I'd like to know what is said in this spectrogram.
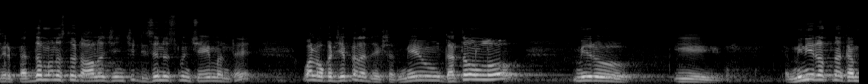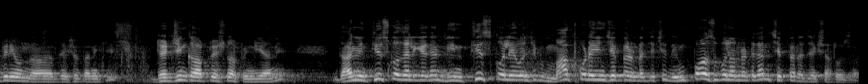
మీరు పెద్ద మనసుతో ఆలోచించి డిస్ఇన్వెస్ట్మెంట్ చేయమంటే వాళ్ళు ఒకటి చెప్పారు అధ్యక్ష మేము గతంలో మీరు ఈ మినీ రత్న కంపెనీ ఉంది అధ్యక్ష దానికి డ్రెడ్జింగ్ కార్పొరేషన్ ఆఫ్ ఇండియా అని దాన్ని తీసుకోగలిగే కానీ దీన్ని తీసుకోలేమని చెప్పి మాకు కూడా ఏం చెప్పారంటే అధ్యక్ష ఇది ఇంపాసిబుల్ అన్నట్టుగానే చెప్పారు అధ్యక్ష ఆ రోజున.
